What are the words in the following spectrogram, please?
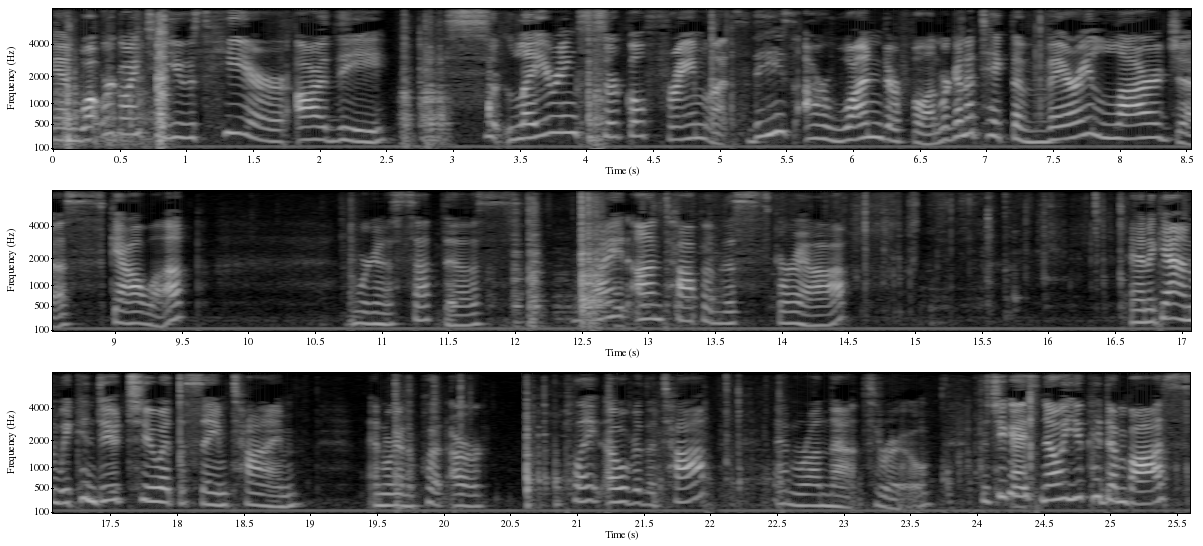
And what we're going to use here are the layering circle framelits. These are wonderful. And we're going to take the very largest scallop. And we're going to set this right on top of this scrap. And again, we can do two at the same time. And we're going to put our plate over the top and run that through. Did you guys know you could emboss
